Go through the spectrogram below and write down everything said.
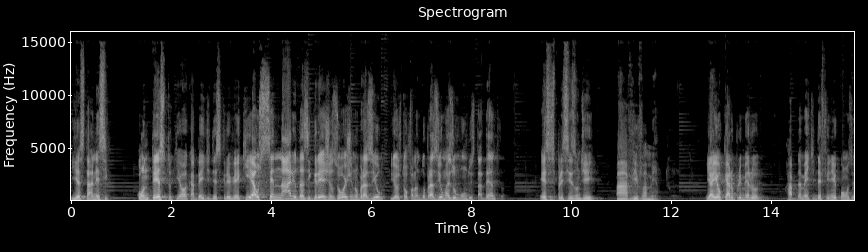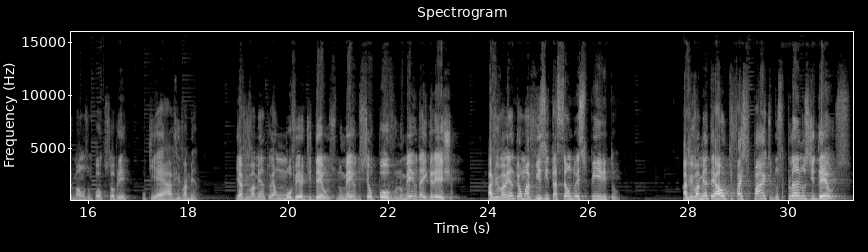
e está nesse contexto que eu acabei de descrever, que é o cenário das igrejas hoje no Brasil, e eu estou falando do Brasil, mas o mundo está dentro, esses precisam de avivamento. E aí eu quero primeiro rapidamente definir com os irmãos um pouco sobre o que é avivamento. E avivamento é um mover de Deus no meio do seu povo, no meio da igreja. Avivamento é uma visitação do Espírito. Avivamento é algo que faz parte dos planos de Deus.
